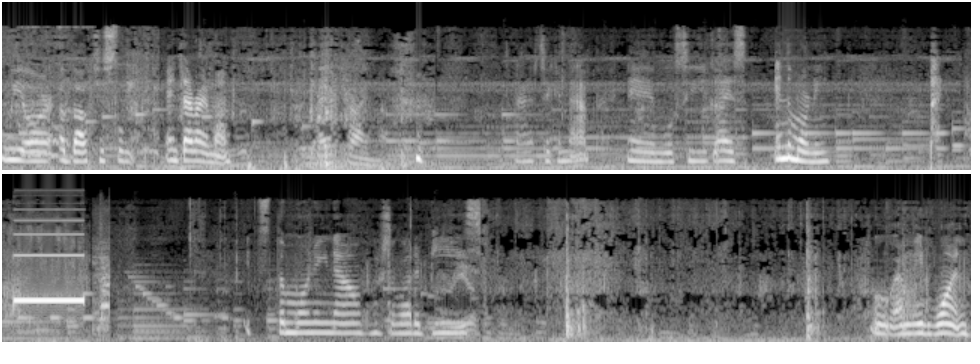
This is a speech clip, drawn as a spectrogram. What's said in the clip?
We are about to sleep. Ain't that right, Mom? That's right. I gotta take a nap, and we'll see you guys in the morning. It's the morning now. There's a lot of bees. Oh, I made one.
